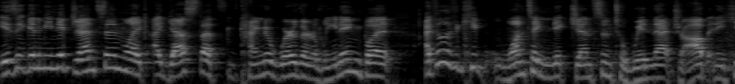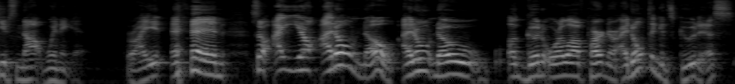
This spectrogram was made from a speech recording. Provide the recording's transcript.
is it going to be Nick Jensen? Like, I guess that's kind of where they're leaning, but I feel like they keep wanting Nick Jensen to win that job, and he keeps not winning it, right? And so I, you know, I don't know. I don't know a good Orlov partner. I don't think it's Gudas,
